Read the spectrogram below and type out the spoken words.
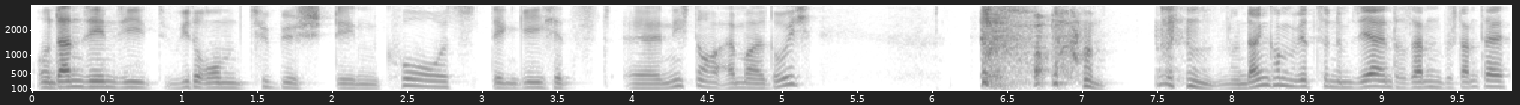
Und dann sehen Sie wiederum typisch den Kurs, den gehe ich jetzt äh, nicht noch einmal durch. Und dann kommen wir zu einem sehr interessanten Bestandteil,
